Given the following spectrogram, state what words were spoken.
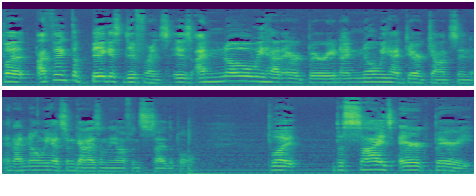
But I think the biggest difference is I know we had Eric Berry and I know we had Derrick Johnson and I know we had some guys on the offensive side of the ball. But besides Eric Berry,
